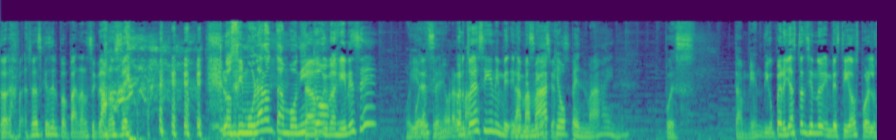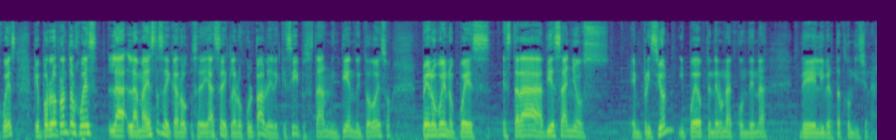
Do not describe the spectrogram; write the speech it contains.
¿Sabes qué es el papá? No, no sé. No sé. lo simularon tan bonito. Imagínese. Oye, la señora. Pero todavía siguen en La mamá, qué open mind, ¿eh? Pues también, digo, pero ya están siendo investigados por el juez, que por lo pronto el juez, la, la maestra se declaró, se, ya se declaró culpable de que sí, pues estaban mintiendo y todo eso, pero bueno, pues estará 10 años en prisión y puede obtener una condena de libertad condicional.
